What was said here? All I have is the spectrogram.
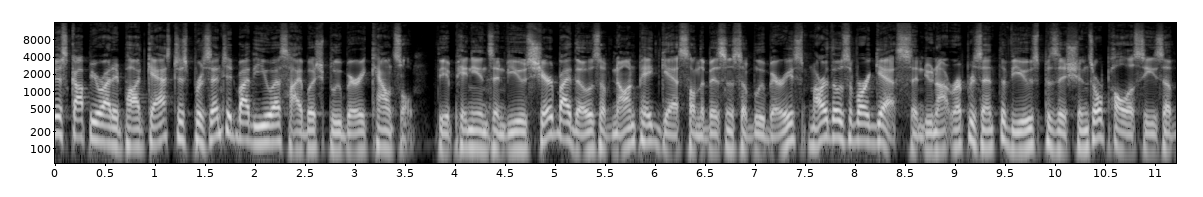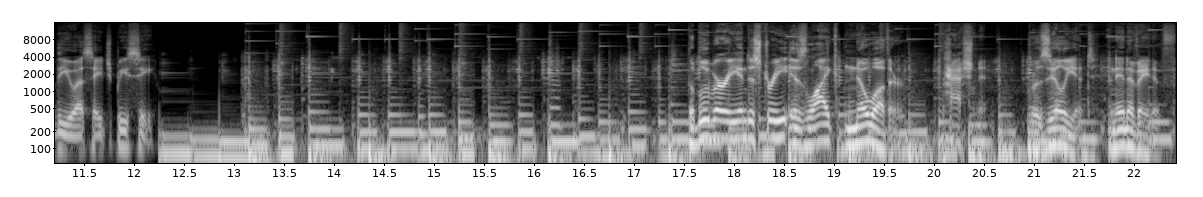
This copyrighted podcast is presented by the U.S. Highbush Blueberry Council. The opinions and views shared by those of non paid guests on the business of blueberries are those of our guests and do not represent the views, positions, or policies of the USHBC. The blueberry industry is like no other passionate, resilient, and innovative.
